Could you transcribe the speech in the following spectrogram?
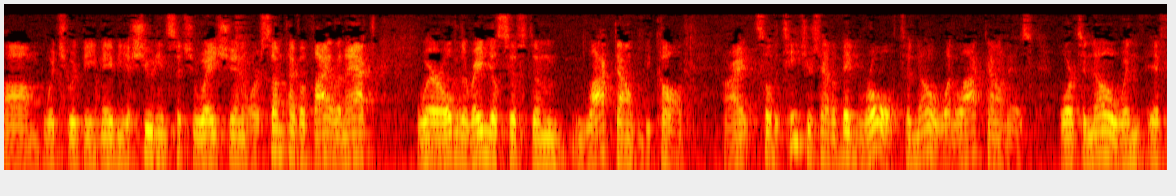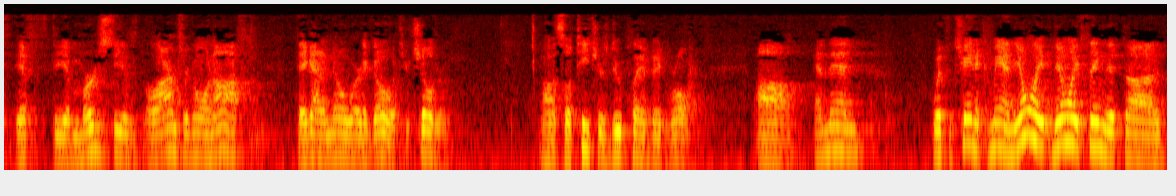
um, which would be maybe a shooting situation or some type of violent act where over the radio system lockdown can be called. All right, so the teachers have a big role to know what a lockdown is, or to know when if if the emergency alarms are going off, they got to know where to go with your children. Uh, so teachers do play a big role. Uh, and then with the chain of command, the only the only thing that uh,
